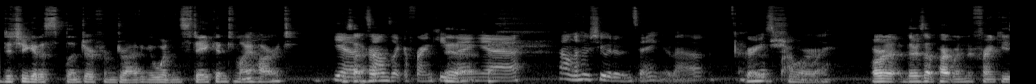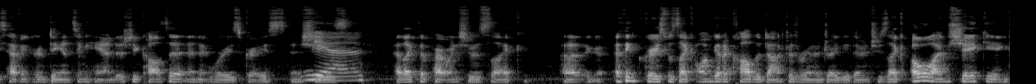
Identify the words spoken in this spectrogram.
"Did she get a splinter from driving a wooden stake into my heart?" Yeah, that it sounds like a Frankie Yeah. thing, yeah. I don't know who she would have been saying it about. Grace, probably. Or there's that part when Frankie's having her dancing hand, as she calls it, and it worries Grace, and she's. Yeah. I like the part when she was like. Uh, I think Grace was like, "Oh, I'm gonna call the doctors. We're gonna drag you there." And she's like, "Oh, I'm shaking.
